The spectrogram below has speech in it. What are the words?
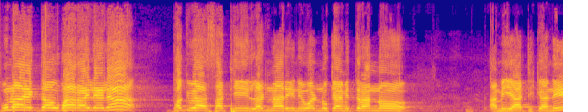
पुन्हा एकदा उभा राहिलेल्या भगव्यासाठी लढणारी निवडणूक आहे मित्रांनो. आम्ही या ठिकाणी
